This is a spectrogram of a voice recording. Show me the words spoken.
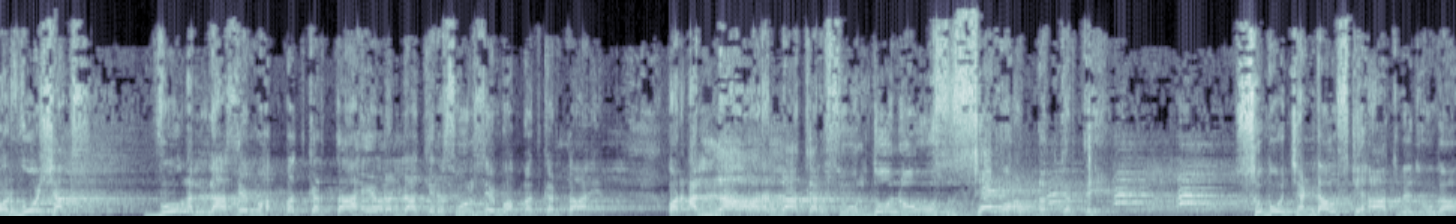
और वो शख्स, वो अल्लाह से मोहब्बत करता है और अल्लाह के रसूल से मोहब्बत करता है। और अल्लाह और अल्लाह का रसूल दोनों उससे मोहब्बत करते हैं। सुबह झंडा उसके हाथ में दूँगा।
